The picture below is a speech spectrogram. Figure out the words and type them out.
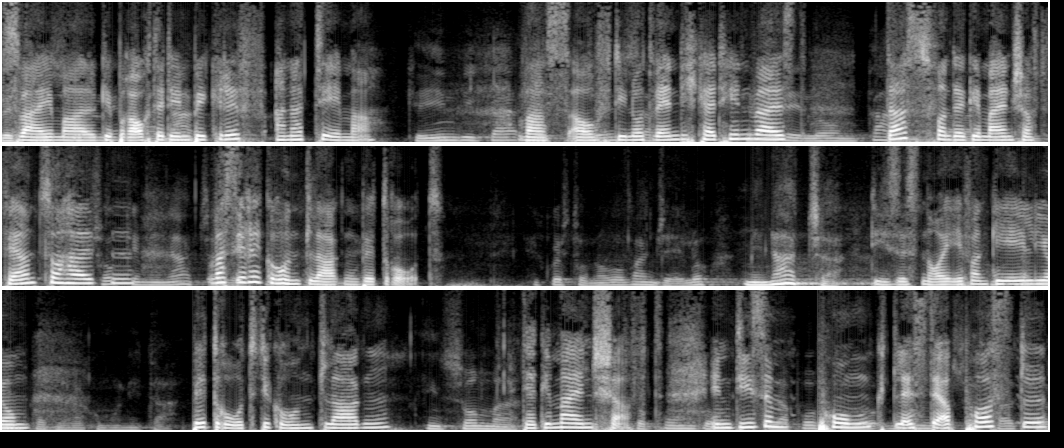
Zweimal gebraucht er den Begriff Anathema, was auf die Notwendigkeit hinweist, das von der Gemeinschaft fernzuhalten, was ihre Grundlagen bedroht. Dieses neue Evangelium bedroht die Grundlagen der Gemeinschaft. In diesem Punkt lässt der Apostel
